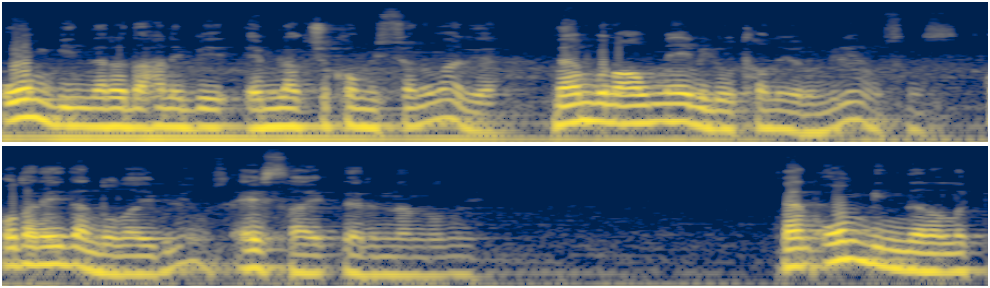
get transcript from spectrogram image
10 bin lirada hani bir emlakçı komisyonu var ya ben bunu almaya bile utanıyorum biliyor musunuz? O da neyden dolayı biliyor musunuz? Ev sahiplerinden dolayı. Ben 10 bin liralık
